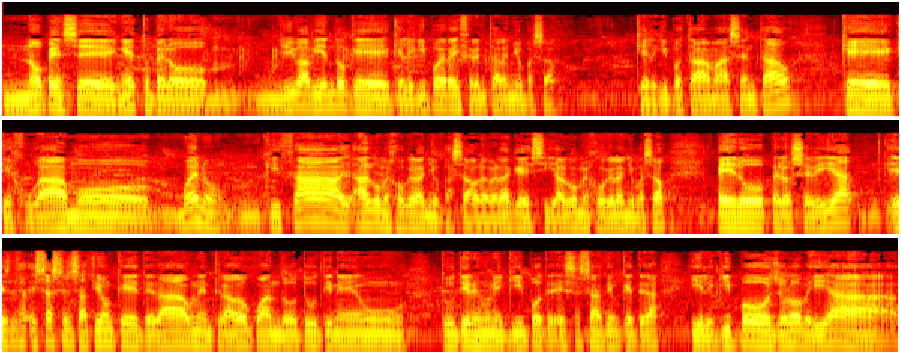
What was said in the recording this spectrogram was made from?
no pensé en esto, pero yo iba viendo que, que el equipo era diferente al año pasado que el equipo estaba más asentado, que, que jugábamos, bueno, quizá algo mejor que el año pasado, la verdad que sí, algo mejor que el año pasado, pero, pero se veía esa sensación que te da un entrenador cuando tú tienes un, tú tienes un equipo, esa sensación que te da, y el equipo yo lo veía,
